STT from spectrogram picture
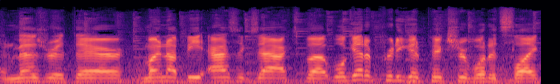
and measure it there. It might not be as exact, but we'll get a pretty good picture of what it's like.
